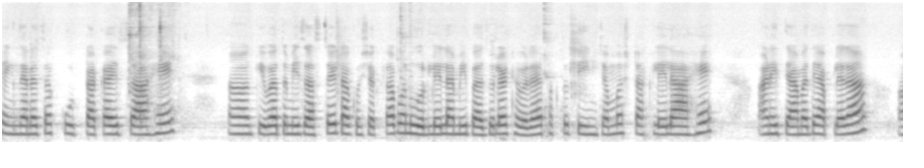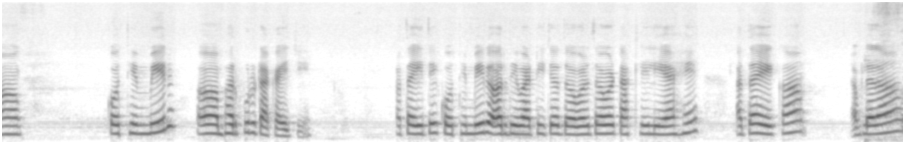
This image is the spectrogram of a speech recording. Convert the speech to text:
शेंगदाण्याचा कूट टाकायचा आहे. किंवा तुम्ही जास्तही टाकू शकता पण उरलेला मी बाजूला ठेवला आहे. फक्त तीन चम्मच टाकलेला आहे. आणि त्यामध्ये आपल्याला कोथिंबीर भरपूर टाकायची. आता इथे कोथिंबीर अर्धी वाटीच्या जवळजवळ टाकलेली आहे. आता एका आपल्याला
